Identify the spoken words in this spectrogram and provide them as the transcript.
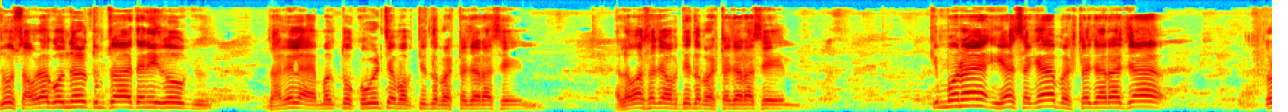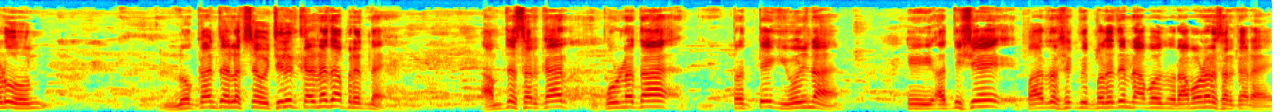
जो सावळा गोंधळ तुमचा त्यांनी जो झालेला आहे मग तो कोविडच्या बाबतीतला भ्रष्टाचार असेल लवासाच्या बाबतीतला भ्रष्टाचार असेल. किंबहुना या सगळ्या भ्रष्टाचाराच्या कडून लोकांचं लक्ष विचलित करण्याचा प्रयत्न आहे. आमचं सरकार पूर्णतः प्रत्येक योजना ही अतिशय पारदर्शक पद्धतीने राबव राबवणारं सरकार आहे.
